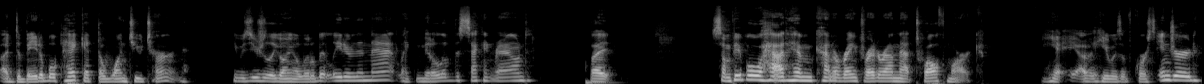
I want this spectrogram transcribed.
a debatable pick at the one-two turn. He was usually going a little bit later than that, like middle of the second round, but some people had him kind of ranked right around that 12th mark. He, uh, he was, of course, injured.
